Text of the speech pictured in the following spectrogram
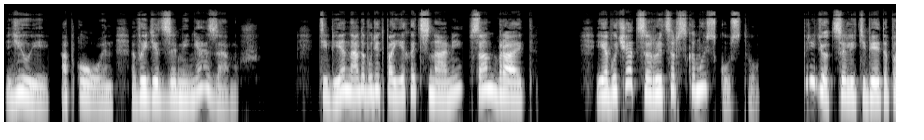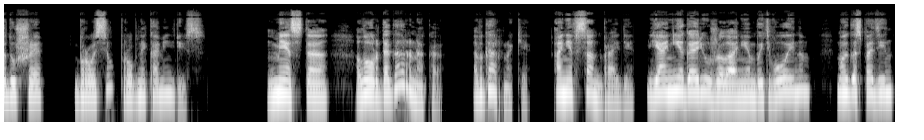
Дьюи ап Оуэн выйдет за меня замуж, тебе надо будет поехать с нами в Сан-Брайт и обучаться рыцарскому искусству. Придется ли тебе это по душе? — бросил пробный камень рис. Место лорда Гарнака в Гарнаке, а не в Санбрайде. Я не горю желанием быть воином, мой господин,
